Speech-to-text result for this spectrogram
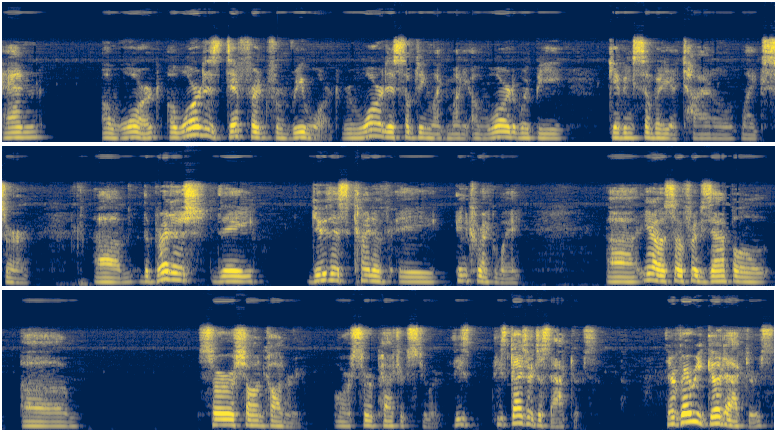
and award. Award is different from reward. Reward is something like money. Award would be giving somebody a title like sir. Um, the British they do this kind of a incorrect way. Uh, you know, so for example, um, Sir Sean Connery or Sir Patrick Stewart. These these guys are just actors. They're very good actors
